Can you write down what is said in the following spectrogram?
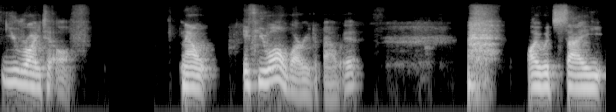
you write it off. Now, if you are worried about it, I would say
